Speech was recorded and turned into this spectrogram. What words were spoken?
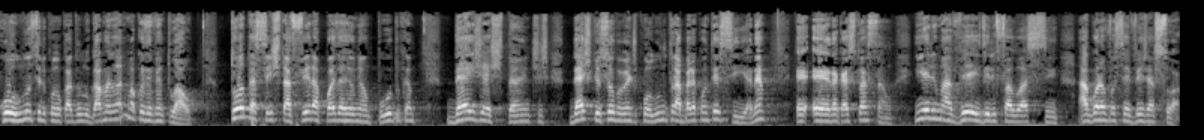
colunas serem colocadas no lugar, mas não era uma coisa eventual. Toda sexta-feira, após a reunião pública, dez gestantes, dez pessoas com problema de coluna, o trabalho acontecia, né? É, é, naquela situação. E ele, uma vez, ele falou assim, agora você veja só,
